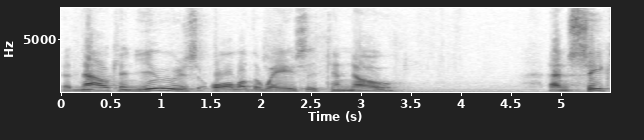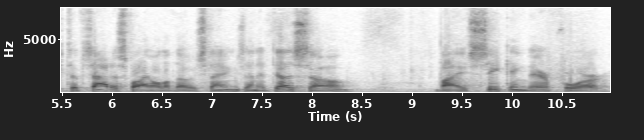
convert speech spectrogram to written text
It now can use all of the ways it can know and seek to satisfy all of those things, and it does so by seeking, therefore,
